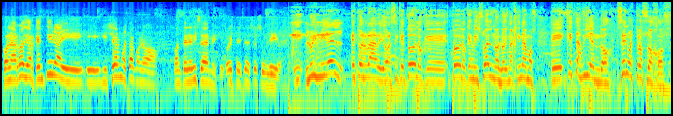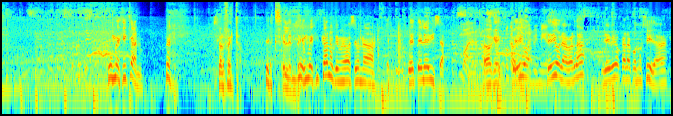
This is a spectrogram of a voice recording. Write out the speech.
con la radio argentina y, y Guillermo está con, los con Televisa de México. ¿Viste? Eso, eso es un lío. Y Luis Miguel, esto es radio, así que todo lo que, todo lo que es visual nos lo imaginamos. Eh, ¿Qué estás viendo? Sé nuestros ojos. Un mexicano. Perfecto. Excelente. Sí, un mexicano que me va a hacer una de Televisa. Bueno. Ok. Poca Te digo, te digo la verdad, le veo cara conocida. ¿eh?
